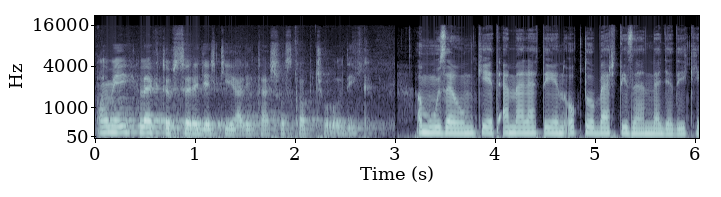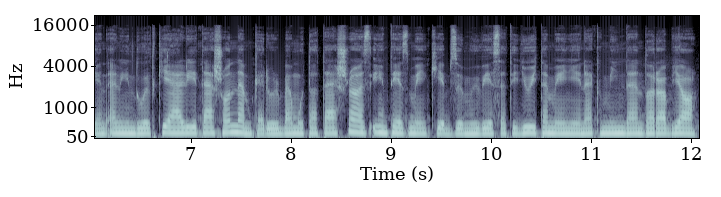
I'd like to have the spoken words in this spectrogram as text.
ami legtöbbször egy-egy kiállításhoz kapcsolódik. A múzeum két emeletén október 14-én elindult kiállításon nem kerül bemutatásra az intézmény képzőművészeti gyűjteményének minden darabja.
